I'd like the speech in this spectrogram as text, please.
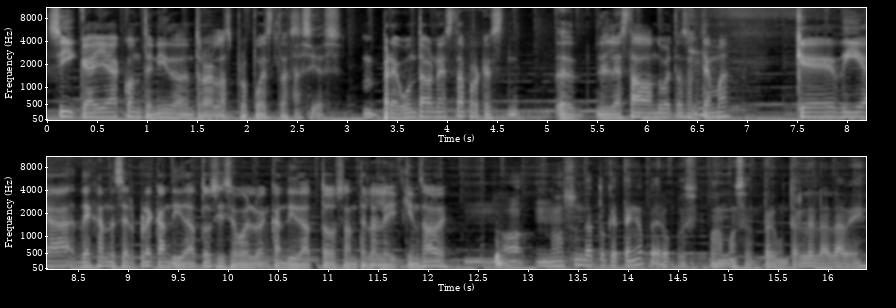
Sí, que haya contenido dentro de las propuestas. Así es. Pregunta honesta porque eh, le he estado dando vueltas al tema. ¿Qué día dejan de ser precandidatos y se vuelven candidatos ante la ley? ¿Quién sabe? No, no es un dato que tenga, pero pues vamos a preguntarle a la B.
